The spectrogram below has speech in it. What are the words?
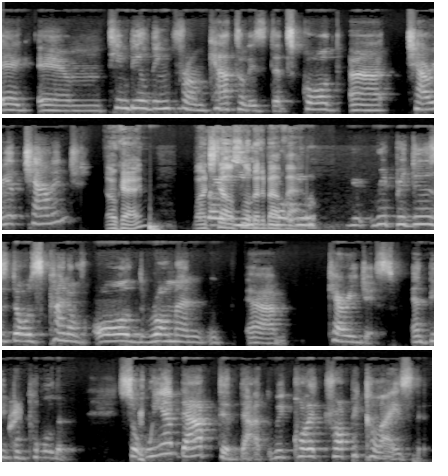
uh, um, team building from Catalyst that's called uh, Chariot Challenge. Okay. Why don't you tell us a little bit about you know, that? You, reproduce those kind of old Roman um, carriages and people pull them. So we adapted that. We call it tropicalized it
